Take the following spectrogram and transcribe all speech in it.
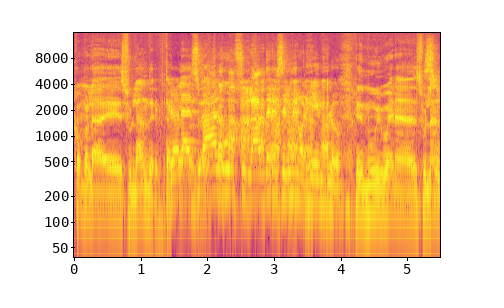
Como la de Zulander. ¿te Ya la de ah, Zulander es el mejor ejemplo. Es muy buena. Zulander,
